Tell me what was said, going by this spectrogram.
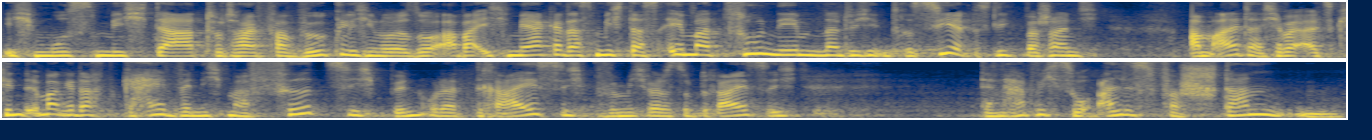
ich muss mich da total verwirklichen oder so, aber ich merke, dass mich das immer zunehmend natürlich interessiert. Das liegt wahrscheinlich am Alter. Ich habe als Kind immer gedacht, geil, wenn ich mal 40 bin oder 30, für mich war das so 30, dann habe ich so alles verstanden.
